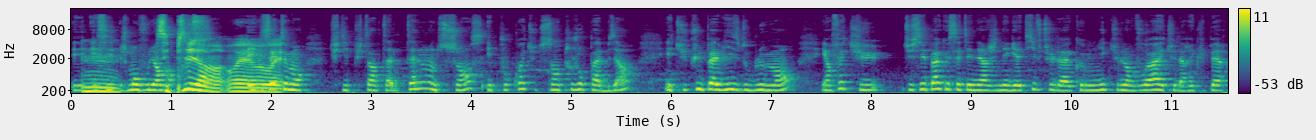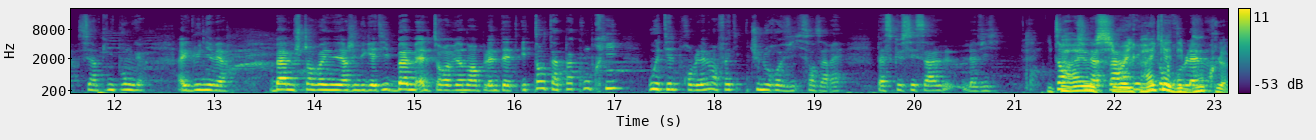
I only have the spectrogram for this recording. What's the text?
et, et Mm. c'est- je m'en voulais C'est encore pire, plus. hein, ouais. Exactement. Tu dis putain, t'as tellement de chance et pourquoi tu te sens toujours pas bien et tu culpabilises doublement et en fait tu, tu sais pas que cette énergie négative tu la communiques, tu l'envoies et tu la récupères. C'est un ping-pong avec l'univers. Bam, je t'envoie une énergie négative, bam, elle te reviendra en pleine tête. Et tant que t'as pas compris où était le problème, en fait, tu le revis sans arrêt. Parce que c'est ça la vie. Il Tant paraît aussi, ouais, il paraît qu'il y a des boucles.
